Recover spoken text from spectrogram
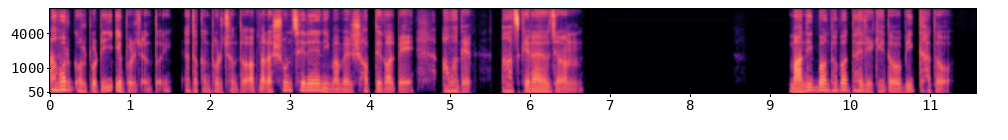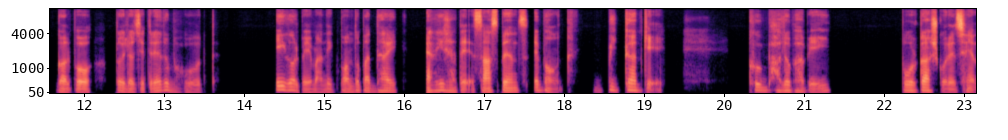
আমার গল্পটি এ পর্যন্তই। এতক্ষণ পর্যন্ত আপনারা শুনছিলেন ইমামের শব্দে গল্পে আমাদের আজকের আয়োজন। মানিক বন্দ্যোপাধ্যায় লিখিত বিখ্যাত গল্প তৈলচিত্রের ভূত। এই গল্পে মানিক বন্দ্যোপাধ্যায় একই সাথে সাসপেন্স এবং বিজ্ঞানকে খুব ভালোভাবেই প্রকাশ করেছেন।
